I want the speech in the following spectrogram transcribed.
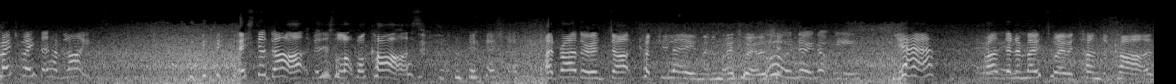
motorways don't have lights. They're still dark, but there's a lot more cars. I'd rather a dark country lane than a motorway with Oh no, not me. Yeah, rather than a motorway with tons of cars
